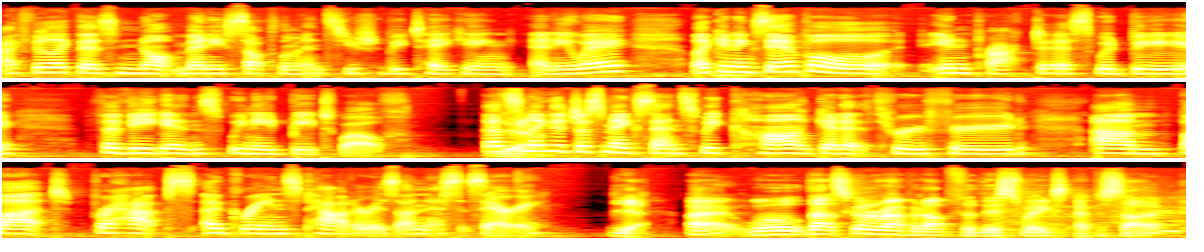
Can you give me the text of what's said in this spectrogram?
I feel like there's not many supplements you should be taking anyway. Like an example in practice would be for vegans, we need B12. That's Yeah. something that just makes sense. We can't get it through food, um, but perhaps a greens powder is unnecessary. Yeah. All right. Well, that's going to wrap it up for this week's episode.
